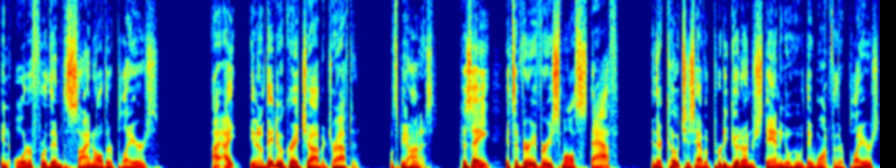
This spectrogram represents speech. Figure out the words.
in order for them to sign all their players, I, I you know, they do a great job at drafting. Let's be honest, because they it's a very very small staff, and their coaches have a pretty good understanding of who they want for their players.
